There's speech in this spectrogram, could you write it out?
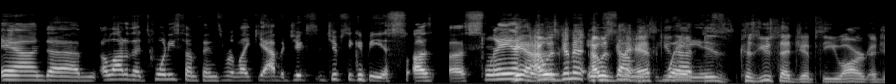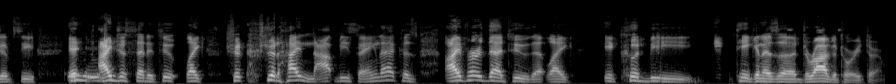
and um, a lot of the 20 somethings were like yeah but gypsy, gypsy could be a, a, a yeah i was gonna i was gonna ask you ways. that is because you said gypsy you are a gypsy it, mm-hmm. i just said it too like should should i not be saying that because i've heard that too that like it could be taken as a derogatory term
